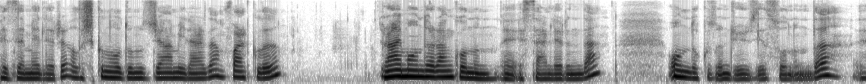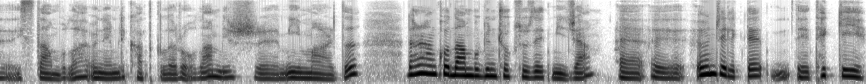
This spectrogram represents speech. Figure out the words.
bezemeleri alışkın olduğumuz camilerden farklı. Raymond Aranco'nun e, eserlerinden 19. yüzyıl sonunda e, İstanbul'a önemli katkıları olan bir e, mimardı. Daranco'dan bugün çok söz etmeyeceğim. E, e, öncelikle e, tekkeyi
